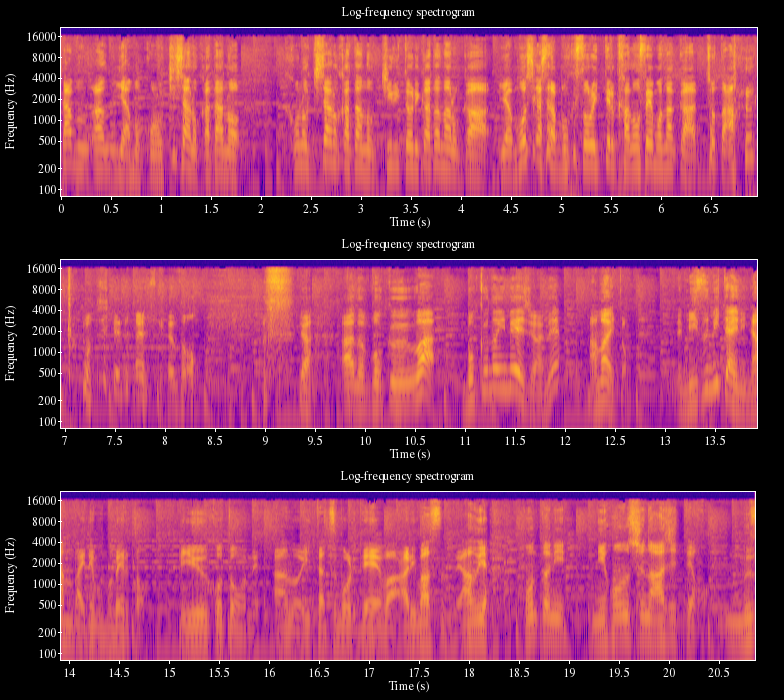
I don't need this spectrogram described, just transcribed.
多分、あの、いや、もうこの記者の方の、この記者の方の切り取り方なのか、いや、もしかしたら僕それ言ってる可能性もなんか、ちょっとあるかもしれないですけど、いや、あの、僕は、僕のイメージはね、甘いと。で水みたいに何杯でも飲めると。いうことをね、あの、言ったつもりではありますんで、あの、いや、本当に日本酒の味って難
